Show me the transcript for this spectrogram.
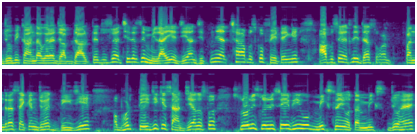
जो भी कांदा वगैरह जब डालते हैं तो उसे अच्छी तरह से मिलाइए जी। हाँ जितने अच्छा आप उसको फेंटेंगे, आप उसे एटलीस्ट दस और पंद्रह सेकेंड जो है दीजिए और बहुत तेज़ी के साथ। जी हाँ दोस्तों स्लोली स्लोली से भी वो मिक्स नहीं होता। मिक्स जो है,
